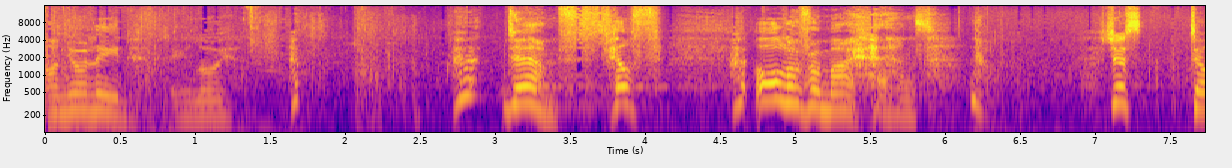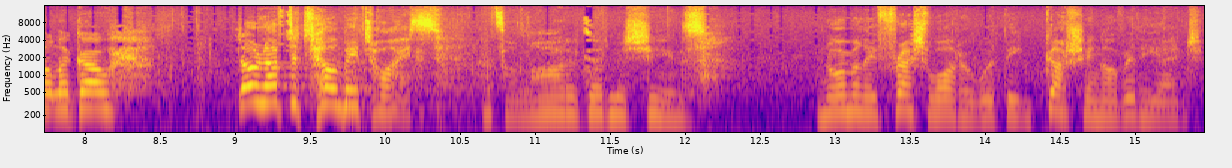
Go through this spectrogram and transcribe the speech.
On your lead, Aloy. Damn filth! All over my hands. Just don't let go. Don't have to tell me twice. That's a lot of dead machines. Normally fresh water would be gushing over the edge.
